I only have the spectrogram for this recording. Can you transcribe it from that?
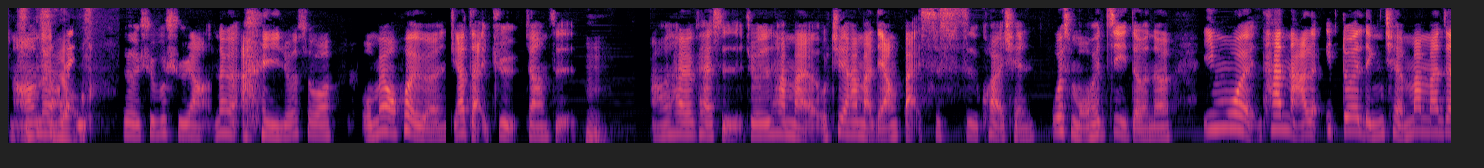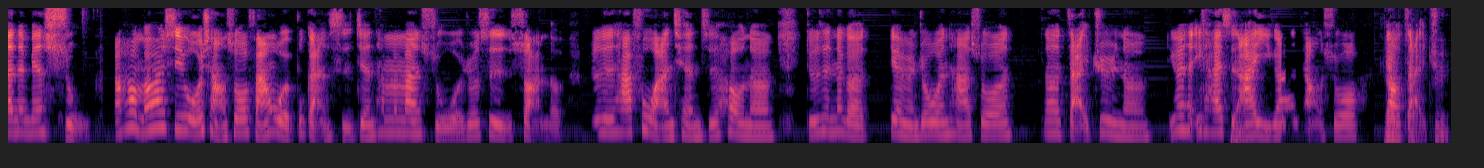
然后那个阿姨？对，需不需要？那个阿姨就说我没有会员，要载具这样子。嗯，然后他就开始，就是他买，我记得他买两百四十四块钱。为什么我会记得呢？因为他拿了一堆零钱，慢慢在那边数。然后没关系，我想说，反正我也不赶时间，他慢慢数，我就是算了。就是他付完钱之后呢，就是那个店员就问他说：“那载具呢？”因为他一开始嗯阿姨跟他讲说要载具。具。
